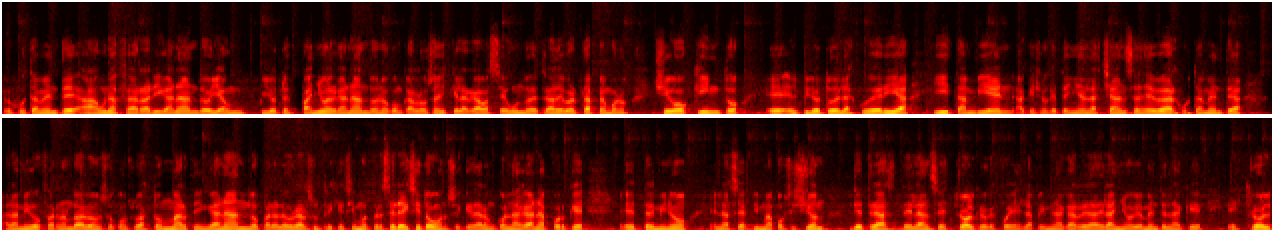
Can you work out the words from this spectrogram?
eh, justamente a una Ferrari ganando y a un piloto español ganando, ¿no? Con Carlos Sainz, que largaba segundo detrás de Verstappen. Bueno, llegó quinto eh, el piloto de la escudería y también aquellos que tenían las chances de ver justamente al amigo Fernando Alonso con su Aston Martin ganando para lograr su 33 éxito. Bueno, se quedaron con las ganas porque eh, terminó en la séptima posición detrás de Lance Stroll. Creo que fue la primera carrera del año, obviamente, en la que Stroll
